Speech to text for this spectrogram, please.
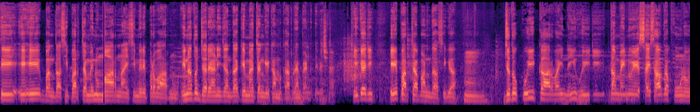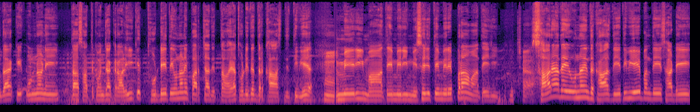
ਤੇ ਇਹ ਇਹ ਬੰਦਾ ਸੀ, ਪਰਚਾ ਮੈਨੂੰ ਮਾਰਨ ਆਈ ਸੀ ਮੇਰੇ ਪਰਿਵਾਰ ਨੂੰ। ਇਹਨਾਂ ਤੋਂ ਜਰਿਆ ਨਹੀਂ ਜਾਂਦਾ ਕਿ ਮੈਂ ਚੰਗੇ ਕੰਮ ਕਰ ਰਿਹਾ ਪਿੰਡ ਦੇ ਵਿੱਚ। ਠੀਕ ਹੈ ਜੀ? ਇਹ ਪਰਚਾ ਬਣਦਾ ਸੀਗਾ। ਹੂੰ। ਜਦੋਂ ਕੋਈ ਕਾਰਵਾਈ ਨਹੀਂ ਹੋਈ ਜੀ ਤਾਂ ਮੈਨੂੰ ਐਸਆਈ ਸਾਹਿਬ ਦਾ ਫੋਨ ਆਉਂਦਾ ਕਿ ਉਹਨਾਂ ਨੇ ਤਾਂ 751 ਕਰਾ ਲਈ ਕਿ ਤੁਹਾਡੇ ਤੇ ਉਹਨਾਂ ਨੇ ਪਰਚਾ ਦਿੱਤਾ ਹੋਇਆ ਤੁਹਾਡੇ ਤੇ ਦਰਖਾਸਤ ਦਿੱਤੀ ਵੀ ਹੈ। ਮੇਰੀ ਮਾਂ ਤੇ ਮੇਰੀ ਮਿਸਜ ਤੇ ਮੇਰੇ ਭਰਾਵਾਂ ਤੇ ਜੀ। ਅੱਛਾ। ਸਾਰਿਆਂ ਦੇ ਉਹਨਾਂ ਨੇ ਦਰਖਾਸਤ ਦੇਤੀ ਵੀ ਇਹ ਬੰਦੇ ਸਾਡੇ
